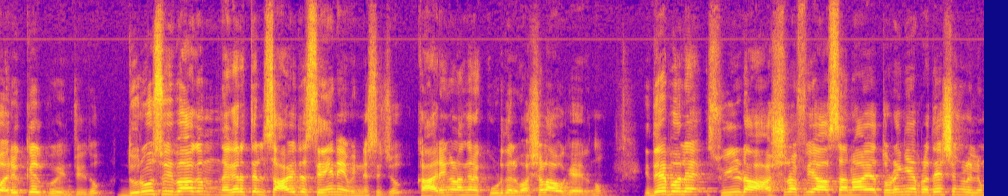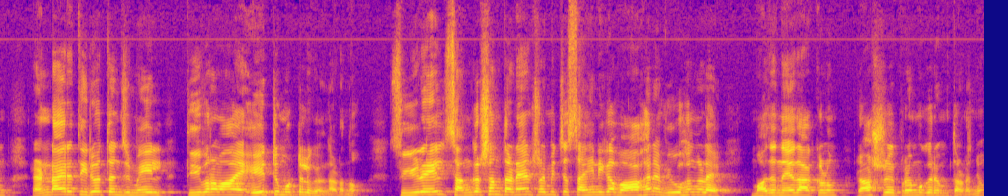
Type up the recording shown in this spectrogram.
പരുക്കേൽക്കുകയും ചെയ്തു. ദുറൂസ് വിഭാഗം നഗരത്തിൽ സായുധ സേനയെ വിന്യസിച്ചു. കാര്യങ്ങൾ അങ്ങനെ കൂടുതൽ വഷളാവുകയായിരുന്നു. ഇതേപോലെ സ്വീഡ അഷ്റഫിയ സനായ തുടങ്ങിയ പ്രദേശങ്ങളിലും രണ്ടായിരത്തി ഇരുപത്തഞ്ച് മെയിൽ തീവ്രമായ ഏറ്റുമുട്ടലുകൾ നടന്നു. സ്വീഡയിൽ സംഘർഷം തടയാൻ ശ്രമിച്ച സൈനിക വാഹന വ്യൂഹങ്ങളെ മത നേതാക്കളും രാഷ്ട്രീയ പ്രമുഖരും തടഞ്ഞു.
